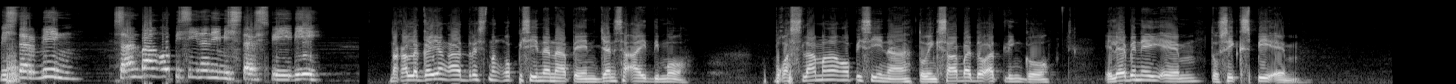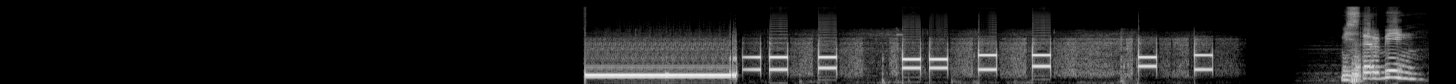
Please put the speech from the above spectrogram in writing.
Mr. Bean, saan ba ang opisina ni Mr. Speedy? Nakalagay ang address ng opisina natin dyan sa ID mo. Bukas lamang ang opisina tuwing Sabado at Linggo, 11am to 6pm. Mr. Bean,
